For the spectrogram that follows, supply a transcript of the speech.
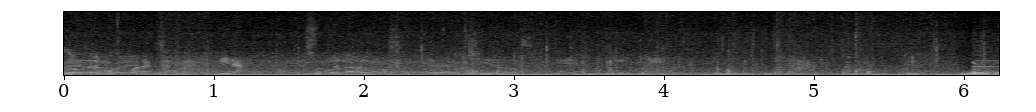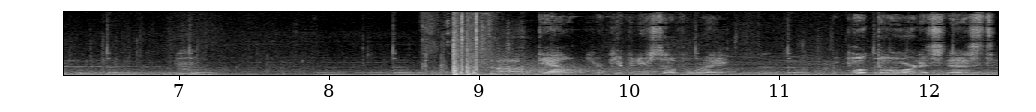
Para. Mira. Down, you're giving yourself away. We poked the hornet's nest.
